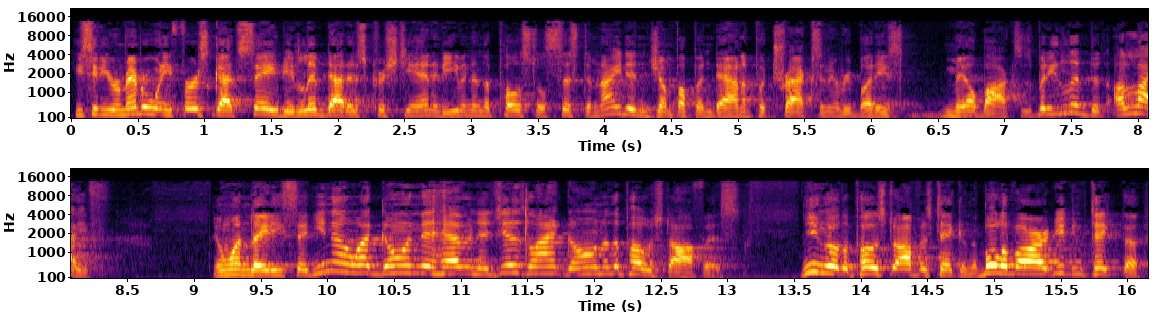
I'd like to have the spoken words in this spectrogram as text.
He said he remembered when he first got saved, he lived out his Christianity, even in the postal system. Now, he didn't jump up and down and put tracts in everybody's mailboxes, but he lived a life. And one lady said, You know what? Going to heaven is just like going to the post office. You can go to the post office taking the boulevard. You can take the,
